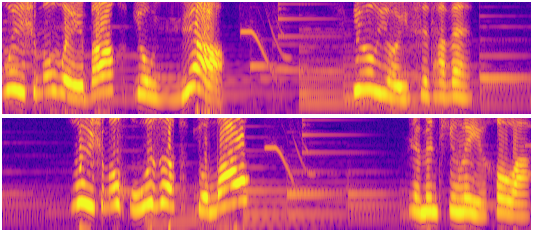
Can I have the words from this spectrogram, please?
为什么尾巴有鱼啊？”又有一次，他问：“为什么胡子有猫？”人们听了以后啊，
